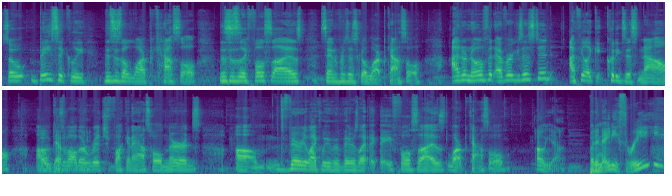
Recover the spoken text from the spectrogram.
So basically, this is a LARP castle. This is a full-sized San Francisco LARP castle. I don't know if it ever existed. I feel like it could exist now Oh, because of all the rich fucking asshole nerds. Um, it's very likely that there's like a, a full-sized LARP castle. oh yeah, but in '83, Yeah,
